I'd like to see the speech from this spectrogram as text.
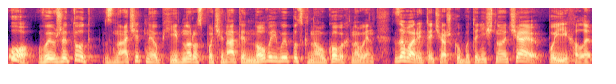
О, ви вже тут? Значить, необхідно розпочинати новий випуск наукових новин. Заварюйте чашку ботанічного чаю. Поїхали.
